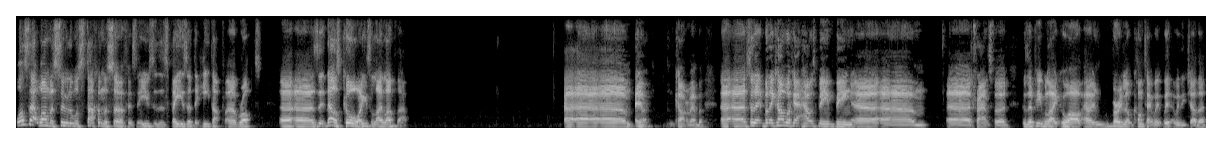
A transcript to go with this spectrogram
what's that one where Sulu was stuck on the surface and he uses his phaser to heat up uh, rocks? Uh, uh, that was cool. I used to, I love that. Uh, um, anyway, can't remember. Uh, uh, so, they, but they can't work out how it's being being uh, um, uh, transferred because there are people like who are, in very little contact with with, with each other.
